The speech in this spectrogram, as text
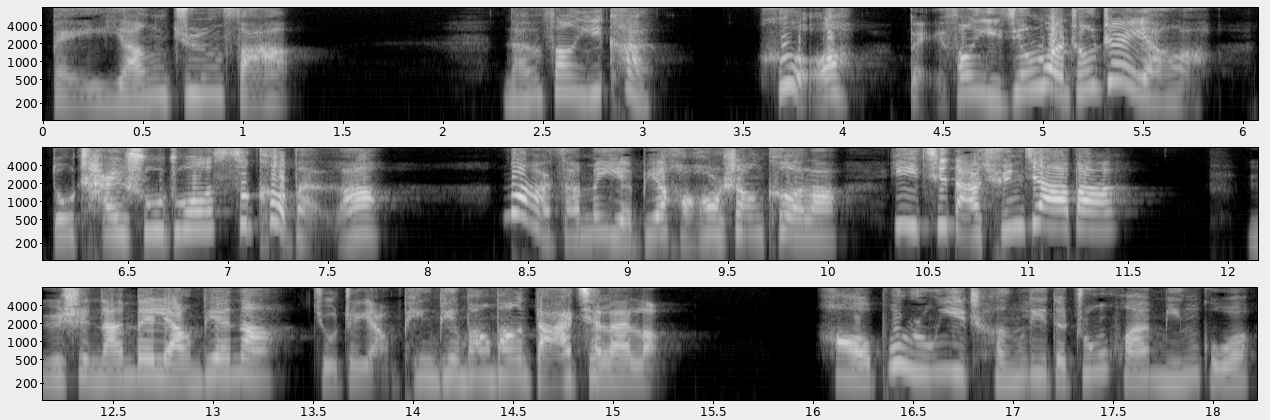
北洋军阀。南方一看，呵，北方已经乱成这样了，都拆书桌撕课本了，那咱们也别好好上课了，一起打群架吧。于是南北两边呢，就这样乒乒乓乓打起来了。好不容易成立的中华民国，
